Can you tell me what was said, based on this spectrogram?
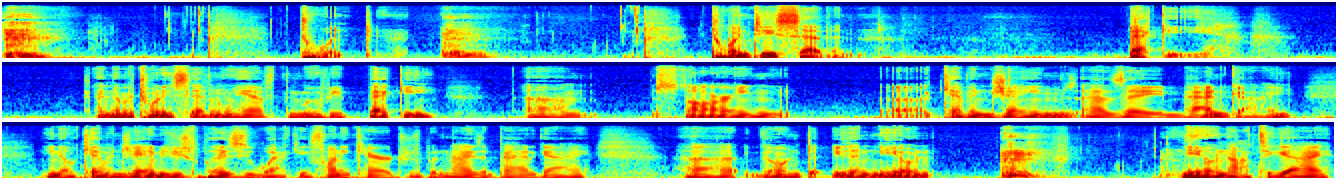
20, 27. Becky. At number 27, we have the movie Becky, um, starring uh, Kevin James as a bad guy. You know, Kevin James usually plays these wacky, funny characters, but now he's a bad guy. Uh, going to, he's a neo neo Nazi guy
